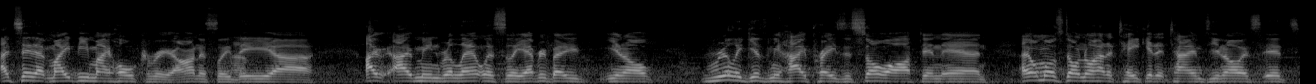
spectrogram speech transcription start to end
I'd say that might be my whole career, honestly. The, uh, I, I mean, relentlessly, everybody, you know, really gives me high praises so often, and I almost don't know how to take it at times. You know, it's it's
